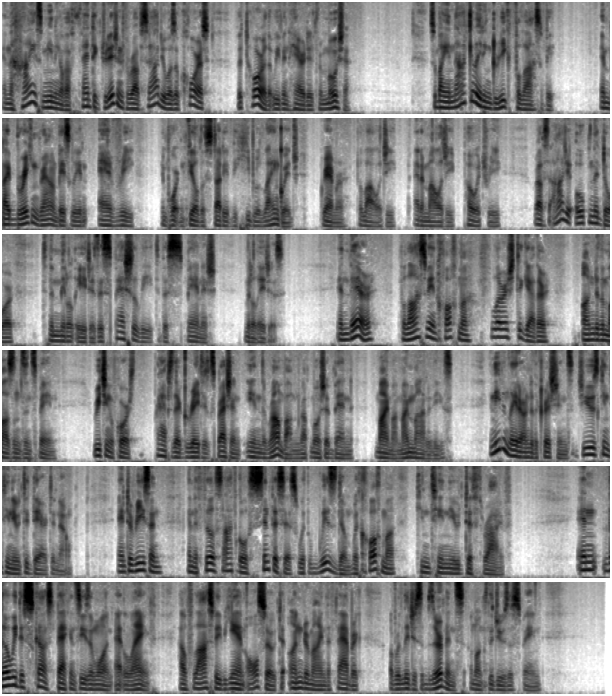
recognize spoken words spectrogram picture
And the highest meaning of authentic tradition for Rav Saadia was, of course, the Torah that we've inherited from Moshe. So, by inoculating Greek philosophy, and by breaking ground basically in every important field of study of the Hebrew language, grammar, philology, etymology, poetry, Rav Saadia opened the door to the Middle Ages, especially to the Spanish Middle Ages. And there, philosophy and Chokhmah flourished together under the Muslims in Spain, reaching, of course, perhaps their greatest expression in the Rambam, Rav Moshe ben Maimon, Maimonides. And even later under the Christians, Jews continued to dare to know and to reason, and the philosophical synthesis with wisdom, with Chokhmah, continued to thrive. And though we discussed back in season one at length how philosophy began also to undermine the fabric of religious observance amongst the Jews of Spain,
